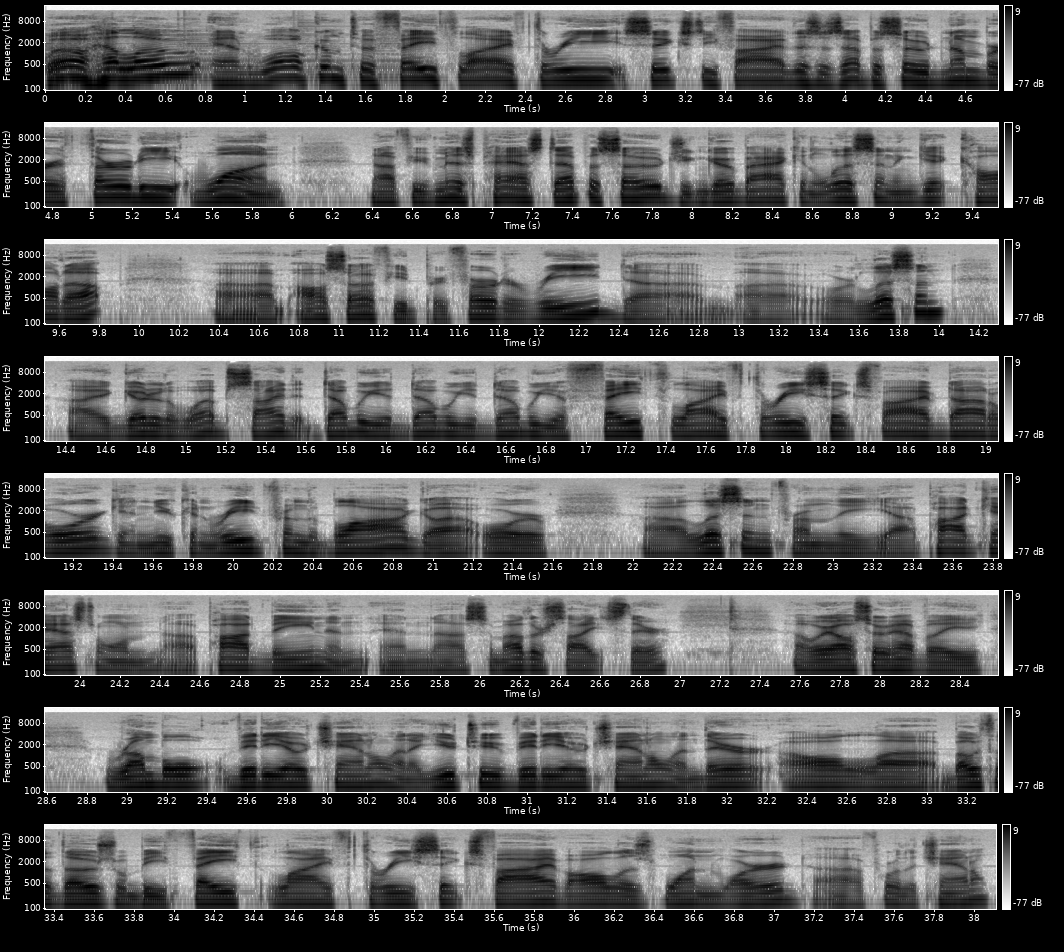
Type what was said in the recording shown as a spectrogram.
Well, hello and welcome to Faith Life 365. This is episode number 31. Now, if you've missed past episodes, you can go back and listen and get caught up. Uh, also, if you'd prefer to read uh, uh, or listen, uh, go to the website at www.faithlife365.org and you can read from the blog uh, or uh, listen from the podcast on Podbean and, and some other sites there. we also have a Rumble video channel and a YouTube video channel, and they're all uh, both of those will be Faith Life 365, all is one word uh, for the channel.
